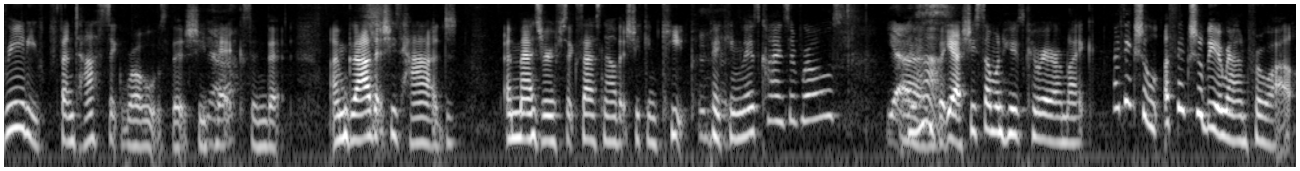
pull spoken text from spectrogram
really fantastic roles that she Yeah. picks, and that I'm glad that she's had a measure of success now that she can keep Mm-hmm. picking those kinds of roles. yes. Um, Yeah. but yeah, she's someone whose career I'm like, I think she'll, I think she'll be around for a while.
